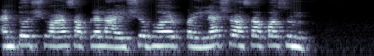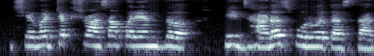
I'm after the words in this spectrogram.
आणि तो श्वास आपल्याला आयुष्यभर पहिल्या श्वासापासून शेवटच्या श्वासापर्यंत ही झाडच पुरवत असतात.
